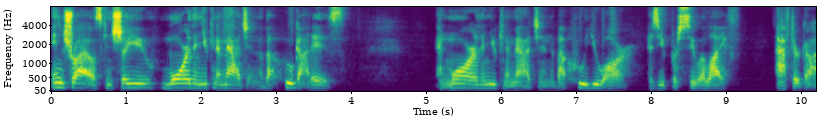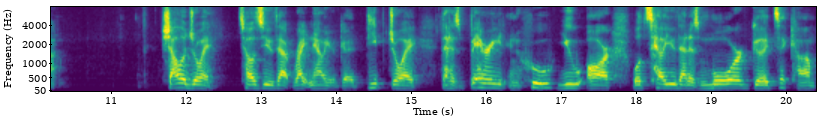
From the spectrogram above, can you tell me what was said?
in trials can show you more than you can imagine about who God is, and more than you can imagine about who you are as you pursue a life after God. Shallow joy tells you that right now you're good. Deep joy that is buried in who you are will tell you that is more good to come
